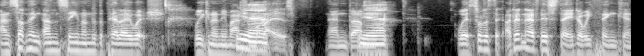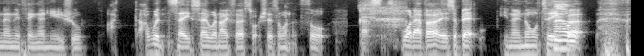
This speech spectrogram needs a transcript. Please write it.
and something unseen under the pillow, which we can only imagine Yeah. what that is. And um, yeah, we're sort of, th- I don't know if this stage are we thinking anything unusual. I, I wouldn't say so. When I first watched this, I wouldn't have thought that's whatever. It's a bit, you know, naughty, Well, but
